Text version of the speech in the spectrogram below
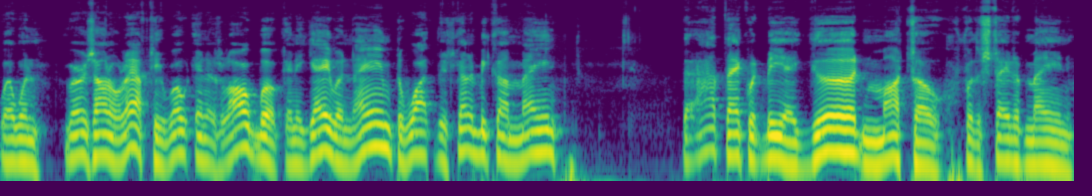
Well, when Verrazano left, he wrote in his logbook and he gave a name to what is going to become Maine that I think would be a good motto for the state of Maine.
